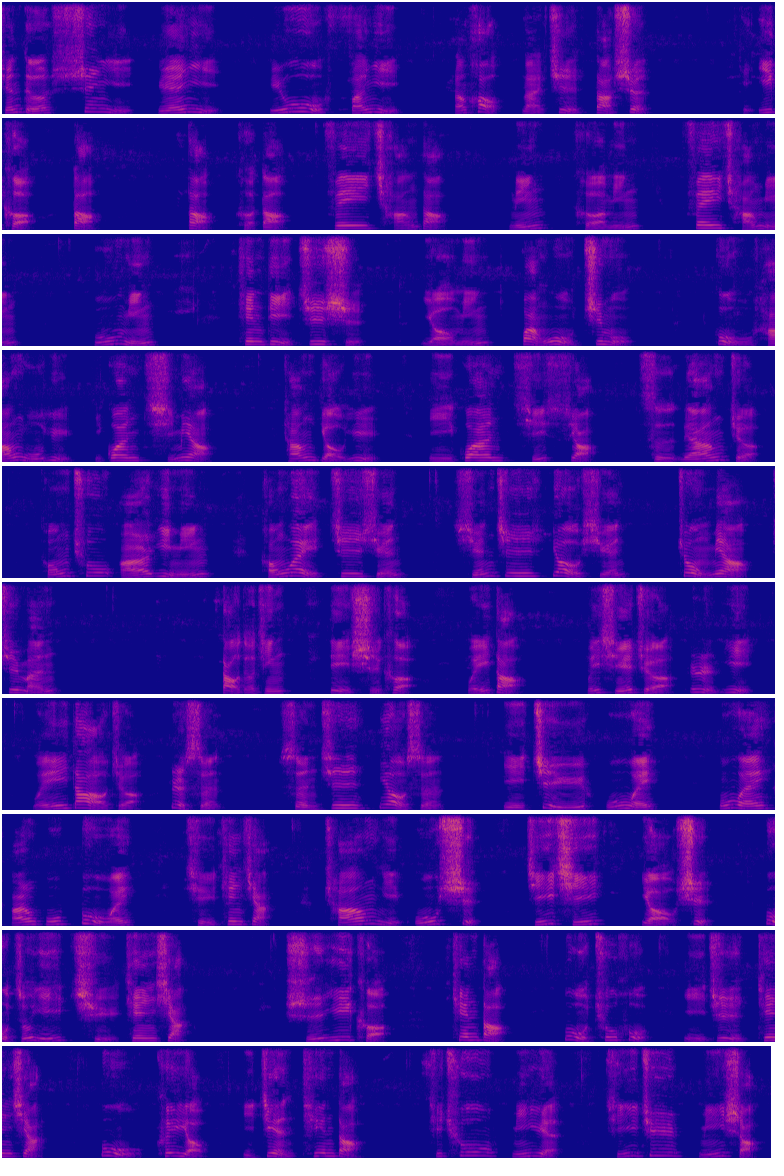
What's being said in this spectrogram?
玄德生矣，远矣，于物反矣，然后乃至大顺。第一课：道。道可道，非常道；名可名，非常名。无名，天地之始；有名，万物之母。故常无欲，以观其妙；常有欲，以观其效。此两者，同出而异名，同谓之玄。玄之又玄，众妙之门。道德经第十课：为道，为学者日益。为道者，日损，损之又损，以至于无为。无为而无不为。取天下常以无事，及其有事，不足以取天下。十一课：天道不出户，以知天下。不窥有，以见天道。其出弥远，其知弥少。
